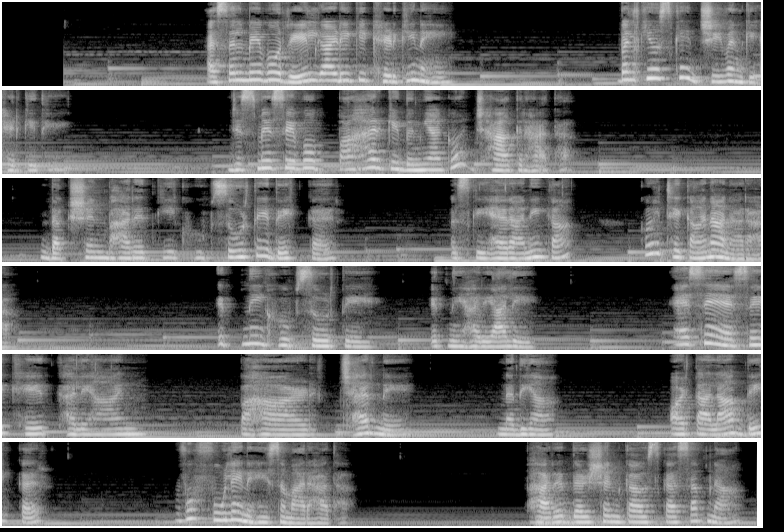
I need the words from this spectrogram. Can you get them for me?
असल में वो रेलगाड़ी की खिड़की नहीं, बल्कि उसके जीवन की खिड़की थी। जिसमें से वो बाहर की दुनिया को झाँक रहा था। दक्षिण भारत की खूबसूरती देखकर उसकी हैरानी का कोई ठिकाना ना रहा। इतनी खूबसूरती, इतनी हरियाली ऐसे ऐसे खेत खलिहान, पहाड़, झरने, नदियाँ और तालाब देखकर वो फूले नहीं समा रहा था। भारत दर्शन का उसका सपना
